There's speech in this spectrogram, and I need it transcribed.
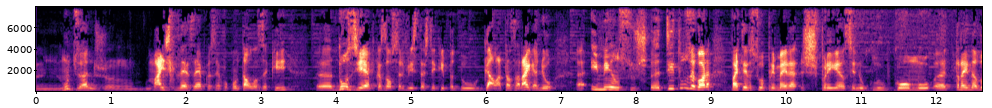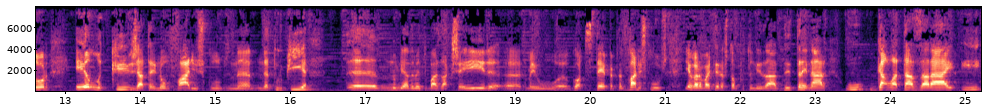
muitos anos, mais de 10 épocas, eu vou contá-las aqui, 12 eh, épocas ao serviço desta equipa do Galatasaray, ganhou uh, imensos uh, títulos, agora vai ter a sua primeira experiência no clube como uh, treinador, ele que já treinou vários clubes na, na Turquia, Uh, nomeadamente o Basak Shahir, uh, também o uh, Godstep, portanto, vários clubes, e agora vai ter esta oportunidade de treinar o Galatasaray e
